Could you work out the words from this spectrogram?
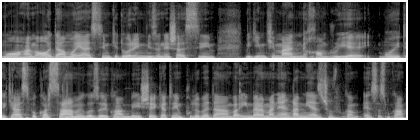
ما همه آدمایی هستیم که دور این میزه نشستیم. میگیم که من می‌خوام روی محیط کسب و کار سرمایه گذاری کنم. به این شرکت ها این پولو بدم و این برای من انقدر میازه چون فکر احساس می‌کنم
